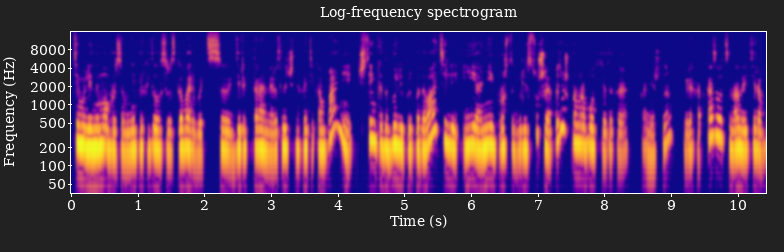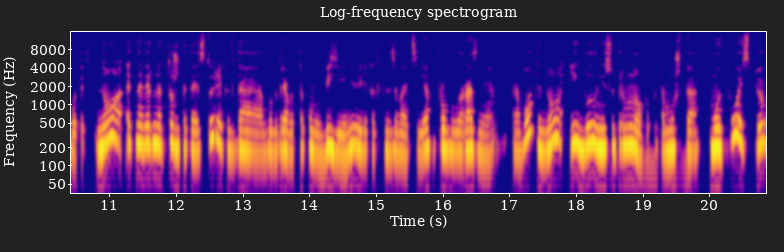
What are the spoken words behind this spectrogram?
тем или иным образом мне приходилось разговаривать с директорами различных IT-компаний. Частенько это были преподаватели, и они просто говорили, слушай, а пойдешь к нам работать? Я такая, конечно, грех отказываться, надо идти работать. Но это, наверное, тоже такая история, когда благодаря вот такому везению, или как это называется, я попробовала разные работы, но их было не супер много, потому что мой поезд пер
